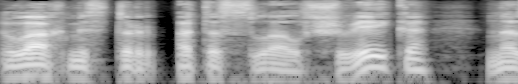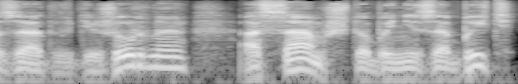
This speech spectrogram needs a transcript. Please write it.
Вахмистер отослал Швейка назад в дежурную, а сам, чтобы не забыть,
